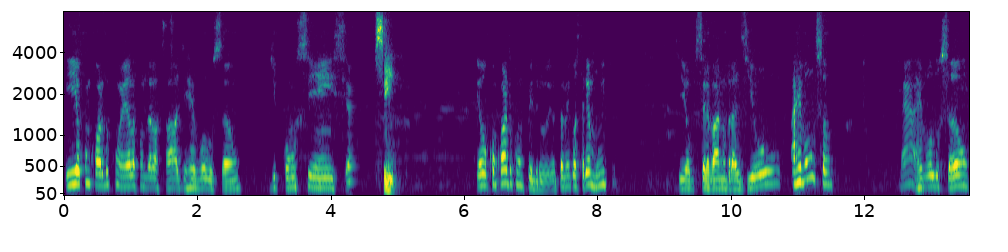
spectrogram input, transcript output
E eu concordo com ela quando ela fala de revolução de consciência. Sim. Eu concordo com o Pedro. Eu também gostaria muito de observar no Brasil a revolução. Né? A revolução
